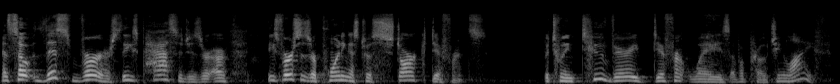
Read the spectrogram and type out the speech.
And so this verse, these passages are, are these verses are pointing us to a stark difference between two very different ways of approaching life.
